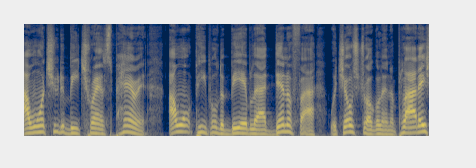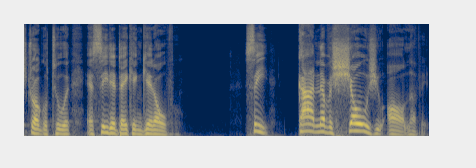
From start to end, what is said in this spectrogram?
I want you to be transparent. I want people to be able to identify with your struggle and apply their struggle to it and see that they can get over. See, God never shows you all of it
